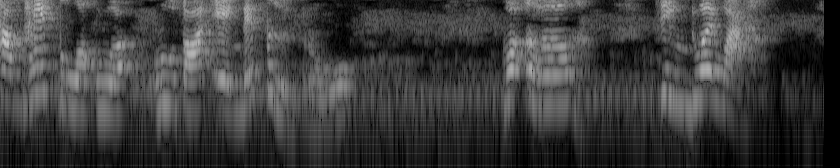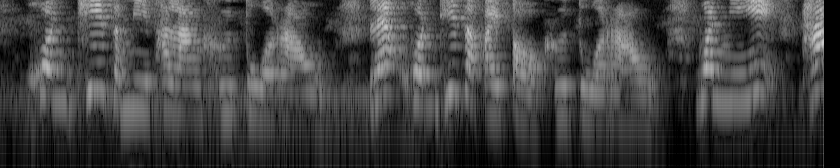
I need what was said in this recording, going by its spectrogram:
ทำให้ตัวครูครูตอนเองได้ตื่นรู้ ว่าเออ จริงด้วยว่ะ คนที่จะมีพลังคือตัวเรา และคนที่จะไปต่อคือตัวเรา วันนี้ถ้า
